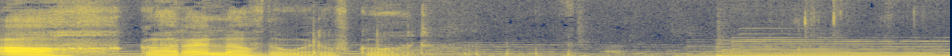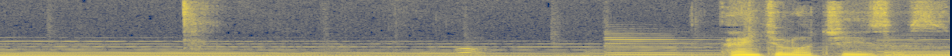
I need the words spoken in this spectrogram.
Oh, God, I love the Word of God. Thank you, Lord Jesus.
